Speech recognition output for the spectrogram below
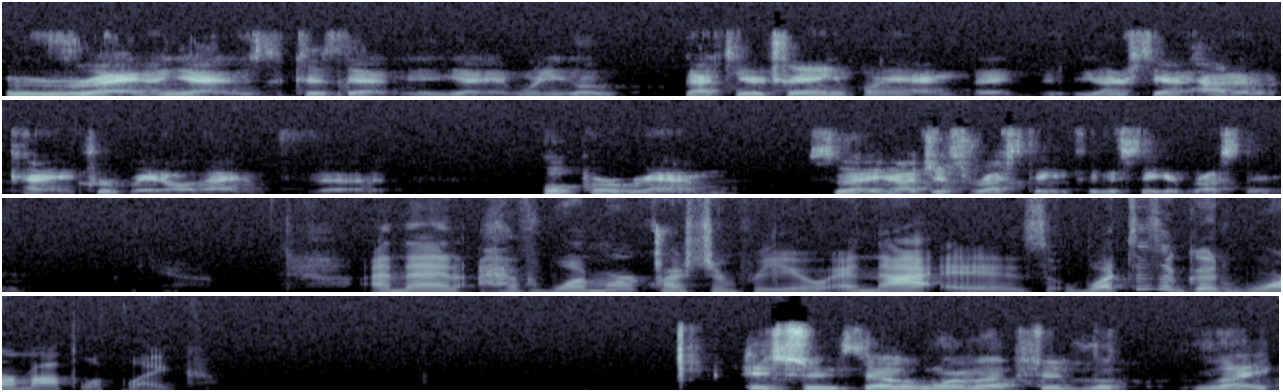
Right. Again, because then again, when you go back to your training plan, you understand how to kind of incorporate all that into the whole program, so that you're not just resting for the sake of resting. And then I have one more question for you, and that is, what does a good warm up look like? It should so warm up should look like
